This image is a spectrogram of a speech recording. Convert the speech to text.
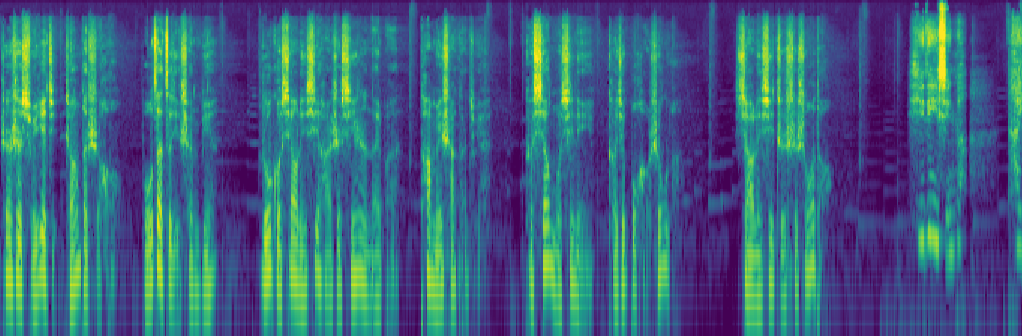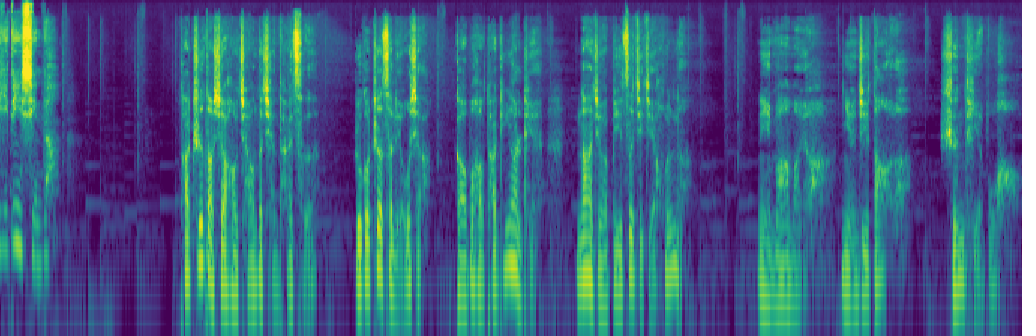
正是学业紧张的时候，不在自己身边。如果肖林熙还是新任那般。”他没啥感觉，可肖母心里可就不好受了。夏丽西只是说道：“一定行的，他一定行的。”他知道肖浩强的潜台词，如果这次留下，搞不好他第二天那就要逼自己结婚了。你妈妈呀，年纪大了，身体也不好，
